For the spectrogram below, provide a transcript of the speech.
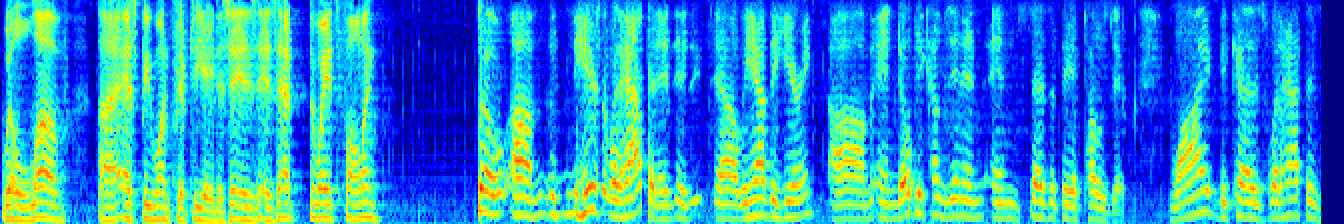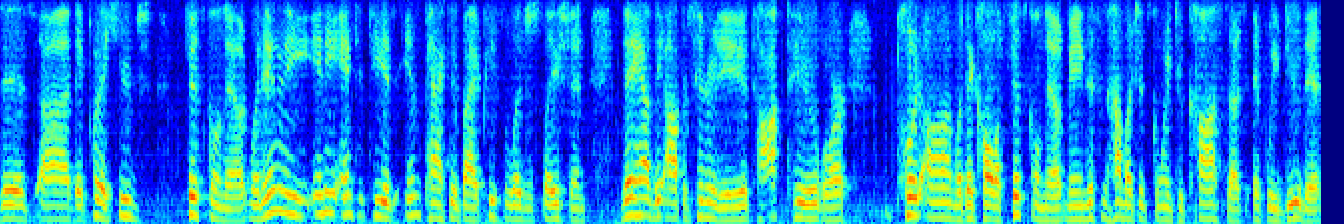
will love uh, SB 158? Is, is, is that the way it's falling? So um, here's what happened. It, it, uh, we have the hearing, um, and nobody comes in and, and says that they oppose it. Why? Because what happens is uh, they put a huge fiscal note. When any any entity is impacted by a piece of legislation, they have the opportunity to talk to or put on what they call a fiscal note, meaning this is how much it's going to cost us if we do this.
